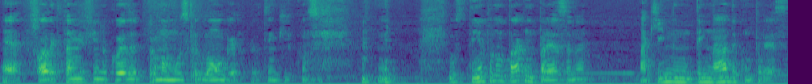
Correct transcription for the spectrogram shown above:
É, fora que tá me vindo coisa pra uma música longa. Eu tenho que conseguir. o tempo não tá com pressa, né? Aqui não tem nada com pressa.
